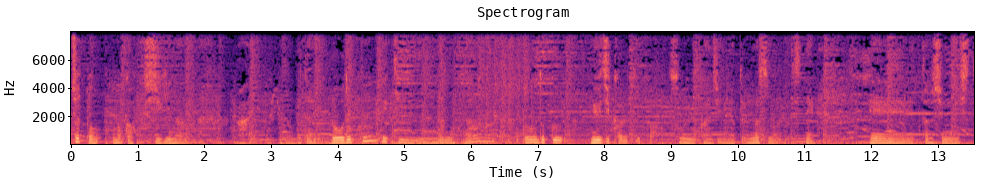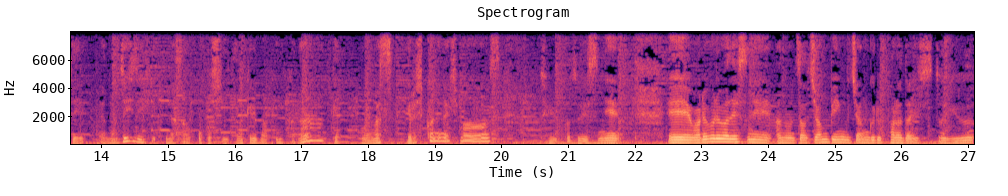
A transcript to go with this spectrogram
ちょっとなんか不思議な、はい、あの舞台、朗読劇なのかな？朗読ミュージカルというか、そういう感じになっておりますのでですね、えー、楽しみにして、あの、ぜひぜひ皆さんお越しいただければいいかなって思います。よろしくお願いします。ということですね。えー、我々はですね、あの、ザ・ジャンピング・ジャングル・パラダイスという、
